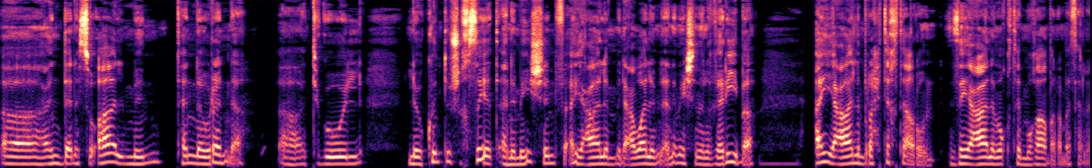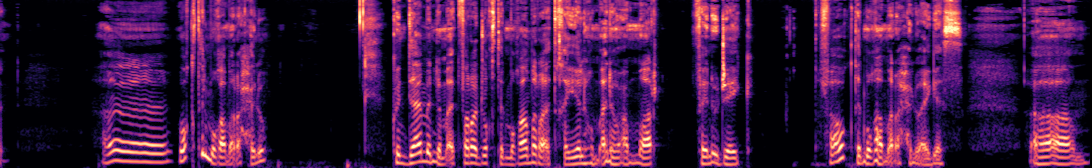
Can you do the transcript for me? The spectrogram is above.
آه عندنا سؤال من تنة ورنة. آه تقول لو كنتوا شخصية animation في أي عالم من عوالم ال animation الغريبة أي عالم راح تختارون؟ زي عالم وقت المغامرة مثلا. آه وقت المغامرة حلو. كنت دائما لما أتفرج وقت المغامرة أتخيلهم أنا وعمار فين وجيك؟ فوقت المغامرة حلوة I guess آه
